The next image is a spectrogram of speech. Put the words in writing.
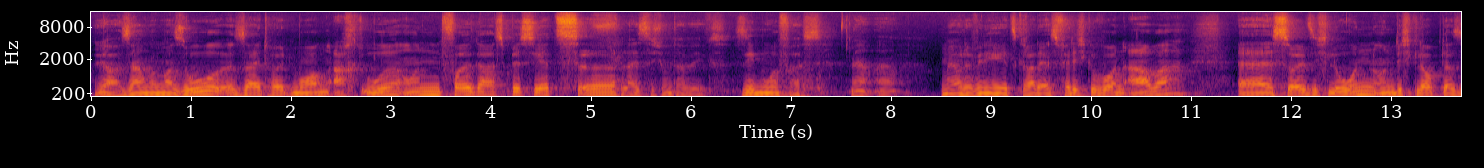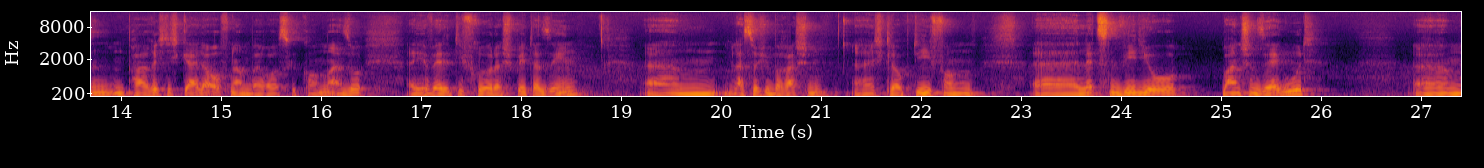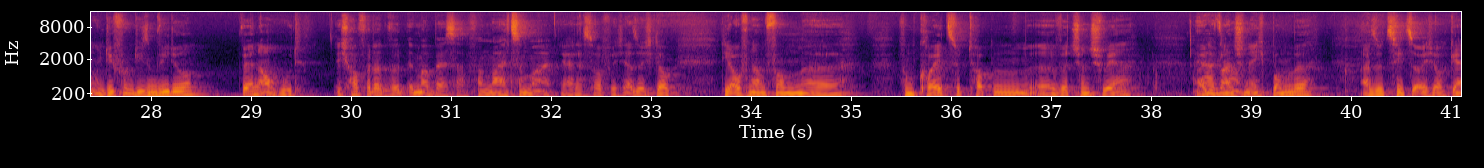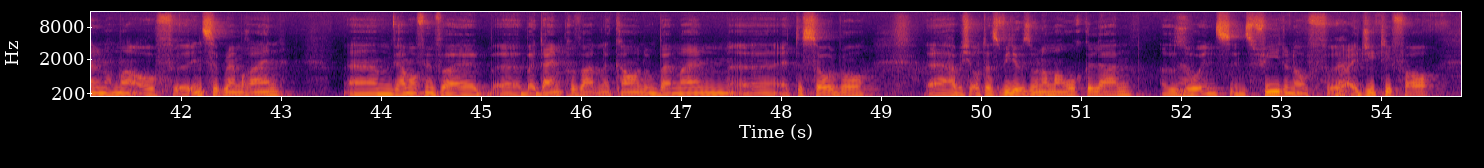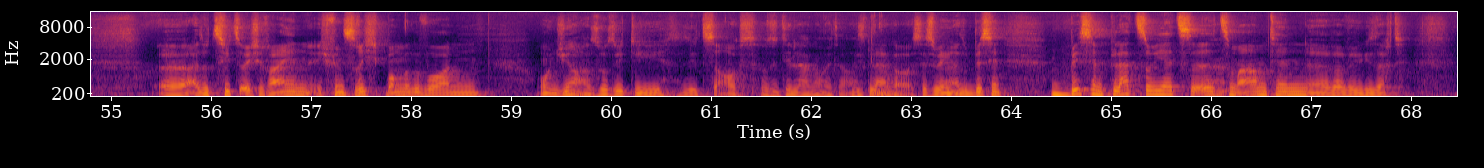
Ja, sagen wir mal so, seit heute Morgen 8 Uhr und Vollgas bis jetzt äh, Fleißig unterwegs. 7 Uhr fast. Ja, ja. mehr oder weniger jetzt gerade erst fertig geworden, aber äh, es soll sich lohnen und ich glaube, da sind ein paar richtig geile Aufnahmen bei rausgekommen. Also äh, ihr werdet die früher oder später sehen. Ähm, lasst euch überraschen. Äh, ich glaube, die vom äh, letzten Video waren schon sehr gut ähm, und die von diesem Video werden auch gut. Ich hoffe, das wird immer besser, von Mal zu Mal. Ja, das hoffe ich. Also ich glaube, die Aufnahmen vom, äh, vom Koi zu toppen äh, wird schon schwer, weil Ja, die waren klar. schon echt Bombe. Also zieht es euch auch gerne nochmal auf äh, Instagram rein. Ähm, wir haben auf jeden Fall äh, bei deinem privaten Account und bei meinem äh, at the Soulbro äh, habe ich auch das Video so nochmal hochgeladen. Also so ins, ins Feed und auf äh, IGTV. Äh, also zieht es euch rein. Ich finde es richtig Bombe geworden. Und ja, so sieht die sieht's aus. So sieht die Lage heute aus. Sieht Lage aus. Deswegen, also ein bisschen, bisschen Platz so jetzt äh, zum Abend hin, weil wir, wie gesagt,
